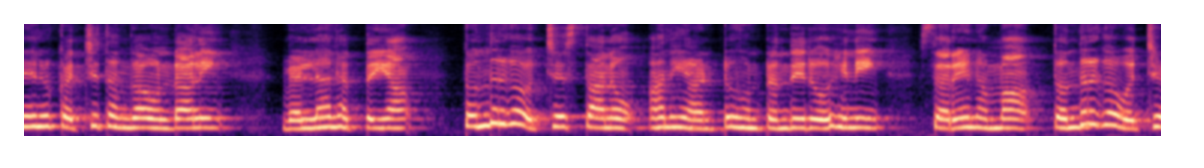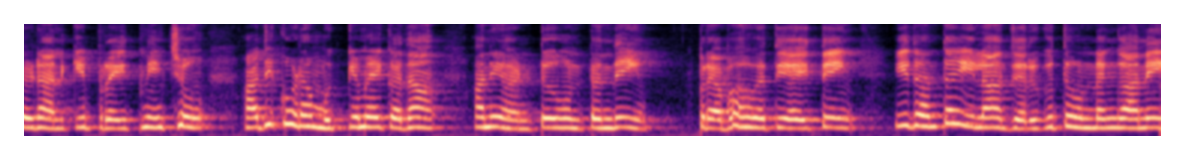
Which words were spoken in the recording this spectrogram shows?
నేను ఖచ్చితంగా ఉండాలి. వెళ్ళాలత్తయ్య తొందరగా వచ్చేస్తాను అని అంటూ ఉంటుంది రోహిణి. సరేనమ్మా తొందరగా వచ్చేయడానికి ప్రయత్నించు అది కూడా ముఖ్యమే కదా అని అంటూ ఉంటుంది ప్రభావతి అయితే. ఇదంతా ఇలా జరుగుతూ ఉండంగానే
